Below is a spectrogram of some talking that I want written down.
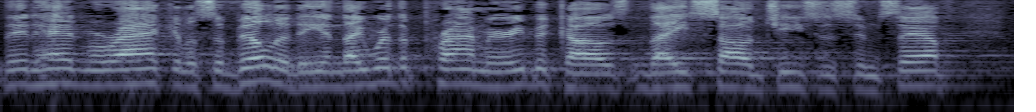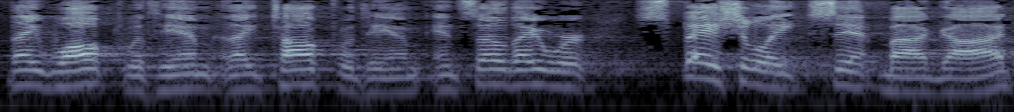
that had miraculous ability, and they were the primary because they saw Jesus himself. They walked with him, they talked with him, and so they were specially sent by God.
